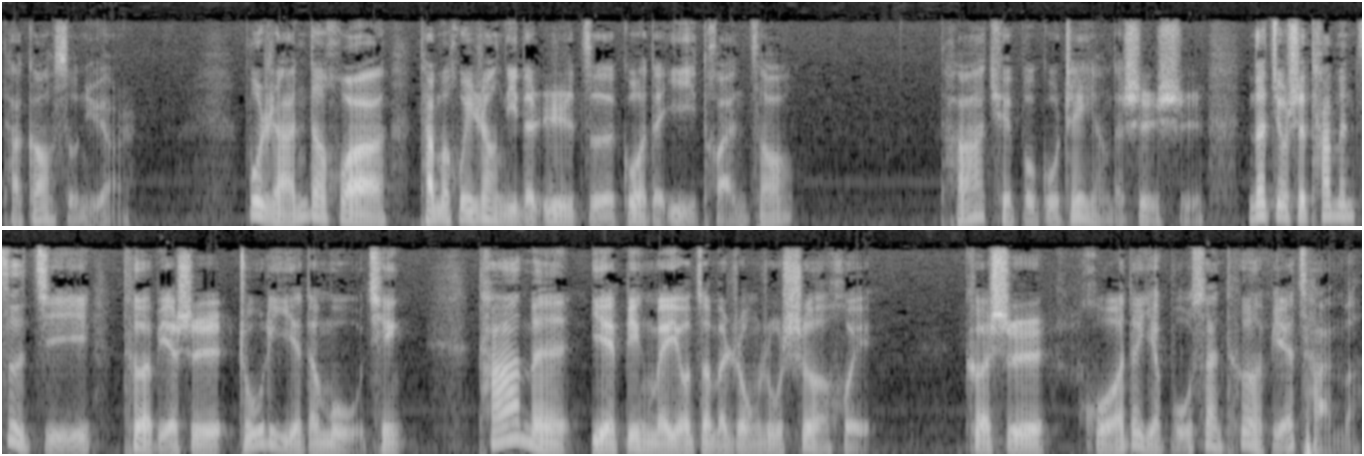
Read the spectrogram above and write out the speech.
他告诉女儿。不然的话，他们会让你的日子过得一团糟。他却不顾这样的事实，那就是他们自己，特别是朱丽叶的母亲，他们也并没有怎么融入社会，可是活的也不算特别惨嘛。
